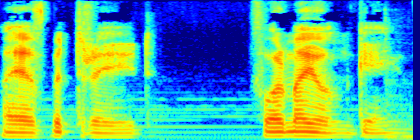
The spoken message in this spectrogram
I have betrayed for my own gain.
